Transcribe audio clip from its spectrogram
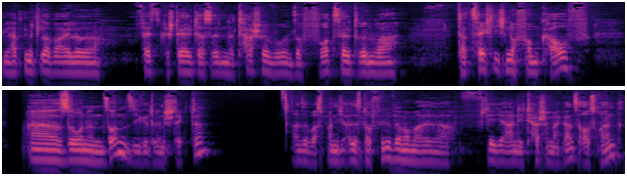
Wir hatten mittlerweile festgestellt, dass in der Tasche, wo unser Vorzelt drin war, tatsächlich noch vom Kauf äh, so ein Sonnensiegel drin steckte. Also was man nicht alles noch findet, wenn man mal nach vier Jahren die Tasche mal ganz ausräumt.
